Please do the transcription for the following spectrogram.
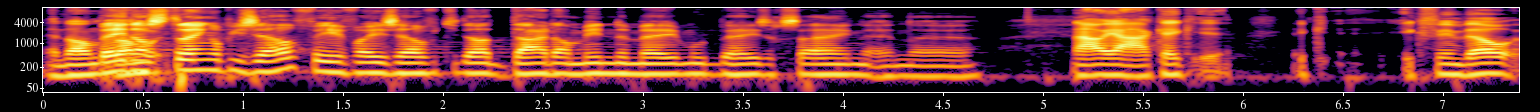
En dan, Ben je dan streng op jezelf? Vind je van jezelf dat je da- daar dan minder mee moet bezig zijn? En, Nou ja, kijk, ik, ik vind wel.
